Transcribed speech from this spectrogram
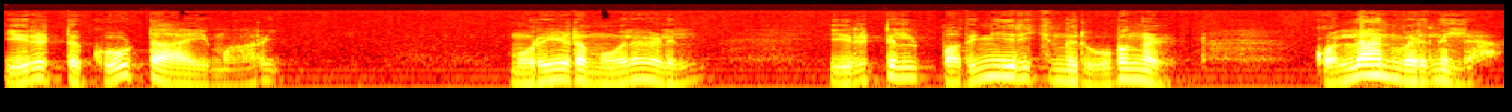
ഇരുട്ട് കൂട്ടായി മാറി. മുറിയുടെ മൂലകളിൽ ഇരുട്ടിൽ പതുങ്ങിയിരിക്കുന്ന രൂപങ്ങൾ കൊല്ലാൻ വരുന്നില്ല.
